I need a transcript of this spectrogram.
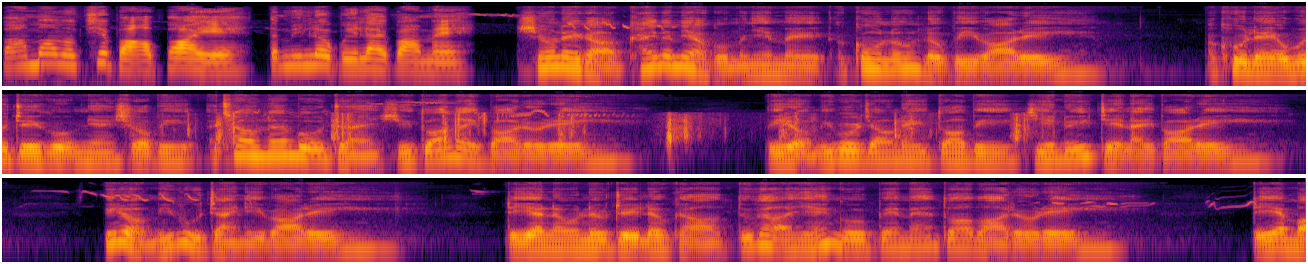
ဘာမှမဖြစ်ပါအဖွားရဲ့သမီးလုပ်ပေးလိုက်ပါမယ်။ရှွန်းလေးကခိုင်းသမျှကိုမငင်းမဲအကုန်လုံးလုပ်ပေးပါတယ်။အခုလည်းအဝတ်တွေကိုအမြန်လျှော်ပြီးအချောင်လှမ်းဖို့အတွက်ယူသွားလိုက်ပါတော့တယ်။ပြီးတော့မိဖို့ကြောင့်လေးသွားပြီးရင်တွေးတည်လိုက်ပါတယ်။ပြီးတော့မိဖို့တိုင်နေပါတယ်။တရက်လုံးအလုပ်တွေလုပ်ကသူကအရန်ကိုပင်ပန်းသွားပါတော့တယ်။ တရက်မှ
